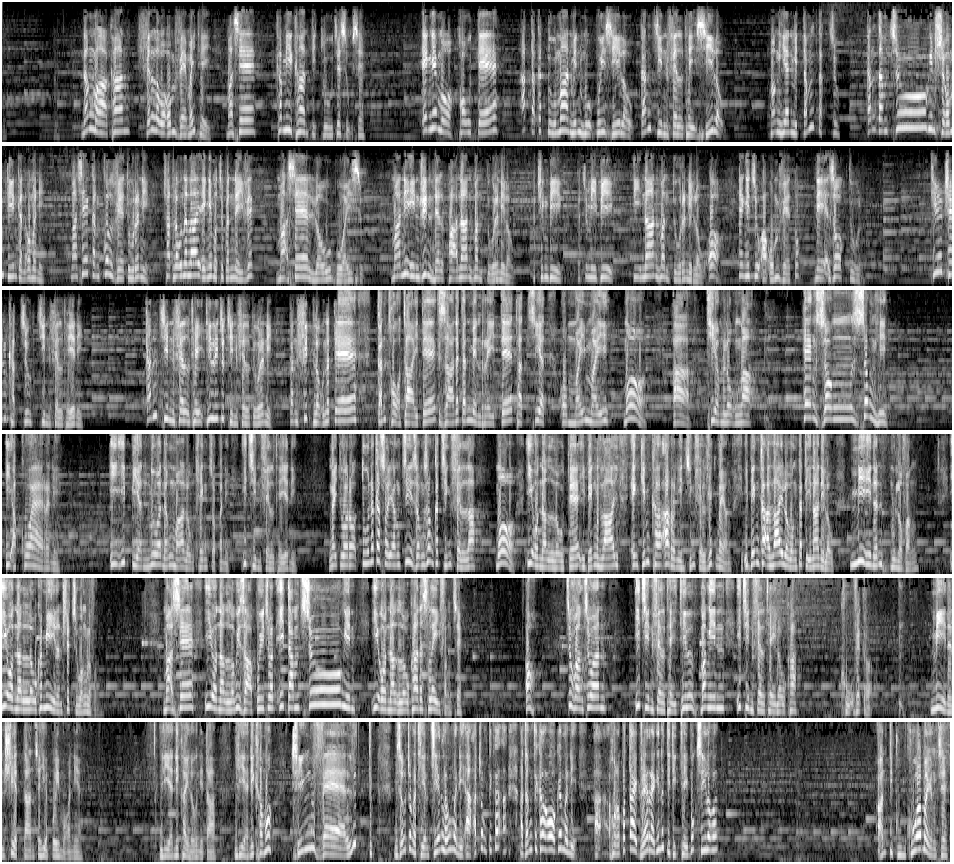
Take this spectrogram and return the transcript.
nang mà khan phèn lâu ôm về mấy thầy mà sẽ kami khan tịt lù chế sụ xe anh em mò hậu tế át ta cả tù man min mụ bùi xí lâu cắn chín phèn thầy xí lâu mang hiền mi tắm tắc chú cắn tâm chú in sẽ ôm tin cần ôm anh mà sẽ cần col về tu ra nì chặt lâu nà lai anh em mà chú cần nảy vét mà sẽ lâu buổi sụp mani in rin lel pha nan man turani lo ka ching bi ka chumi bi ti nan man turani lo o hengi chu a om ve tok ne zok tur thil chen khat chu chin fel the ni kan chin fel thei thil li chu chin fel tur ani kan fit lo na te kan tho tlai te zana kan men rei te that chiat om mai mai mo a thiam lo nga heng zong zong hi อีอควาเรนีอีอีเปียนนัวนังมาลงเ阿快了呢，伊นี่อีจินเฟลเทียนี่。ไงตัวราตัวนักสอยอังจีสงสงก็จิงเฟลละโมอีอนัลโลเตอีเบงไลายเองกิมคาอารอนอินจิงเฟลเวกไม่ยังอีเบงข้าลไลระวังกตินานิโลมีอินันมูลวังอีอนัลโลขมีอินันเชจวงระวังมาเสอีอนัลโลวิซาปุยจวนอีดัมซุงอินอีอนัลโลขานัสเลฟังเจอ๋อ chu wang chuan i chin fel thei thil mangin i chin fel thei lo kha khu vek ro mi nan hriat dan che hi poi mo ania lia ni khai lo ni ta lia ni khamo chính về lít mi zo trong a thiam chiang lo mani a a trong te kha a dang te kha o ke mani a hor pa tai bre re ngin ti tik thei bok si lo wa an ti kum khuwa ma yang che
